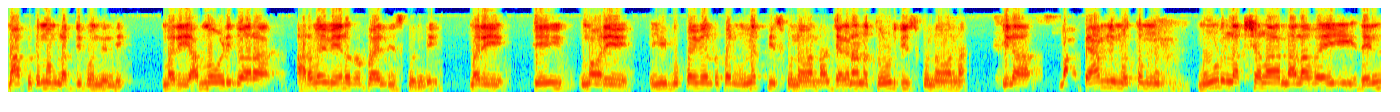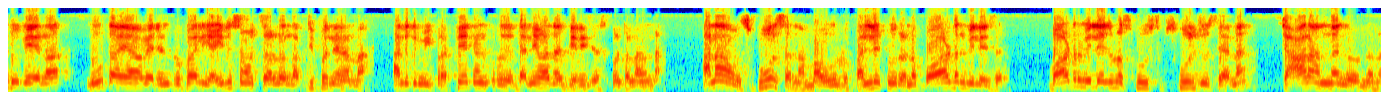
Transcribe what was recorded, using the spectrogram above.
మా కుటుంబం లబ్ధి పొందింది. మరి అమ్మ ఒడి ద్వారా అరవై వేల రూపాయలు తీసుకుంది. మరి ఈ- మరి ఈ ముప్పై వేల రూపాయలు ఉన్నది తీసుకున్నామన్న జగనన్న తోడు తీసుకున్నామన్న. ఇలా మా ఫ్యామిలీ మొత్తం మూడు లక్షల నలభై రెండు వేల నూట యాభై రెండు రూపాయలు ఐదు సంవత్సరాల్లో లబ్ధి పొందినన్న అందుకు మీకు ప్రత్యేకంగా ధన్యవాదాలు తెలియజేసుకుంటున్నానన్నా. అన్న స్కూల్స్ అన్న మా ఊరు పల్లెటూరు అన్న బార్డర్ విలేజ్ బార్డర్ విలేజ్లో స్కూల్ స్కూల్ చూస్తే అన్న చాలా అందంగా ఉందన్న.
